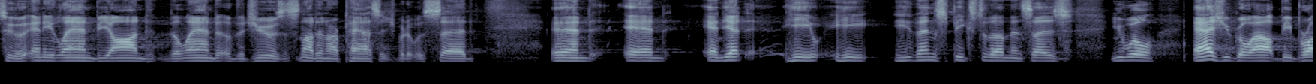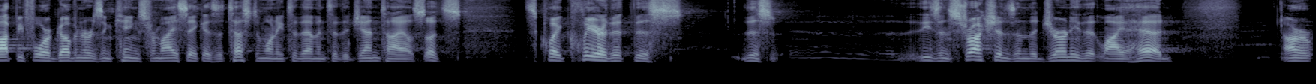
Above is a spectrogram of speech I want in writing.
to any land beyond the land of the Jews. It's not in our passage, but it was said. And, and, and yet he, he, he then speaks to them and says, You will, as you go out, be brought before governors and kings for my sake as a testimony to them and to the Gentiles. So it's, it's quite clear that this, this, these instructions and the journey that lie ahead are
